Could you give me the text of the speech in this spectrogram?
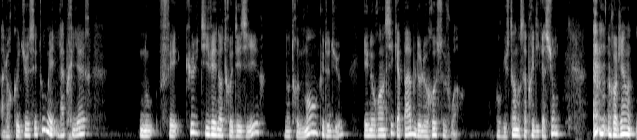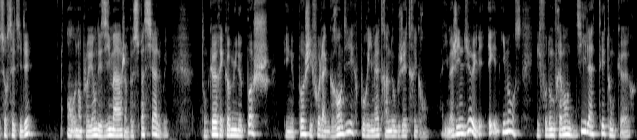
alors que Dieu sait tout, mais la prière nous fait cultiver notre désir, notre manque de Dieu, et nous rend ainsi capables de le recevoir. Augustin, dans sa prédication, revient sur cette idée en employant des images un peu spatiales. Oui. Ton cœur est comme une poche, et une poche, il faut la grandir pour y mettre un objet très grand. Imagine Dieu, il est immense. Il faut donc vraiment dilater ton cœur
